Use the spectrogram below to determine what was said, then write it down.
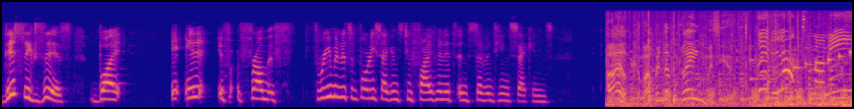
this exists, but it, it if from three minutes and 40 seconds to five minutes and 17 seconds. I'll come up in the plane with you. Good luck, Mummy!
